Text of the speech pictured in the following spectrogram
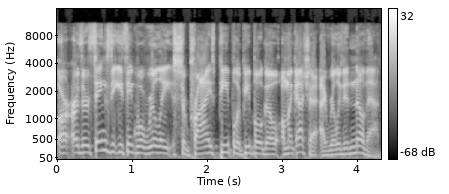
are, are there things that you think will really surprise people, or people will go, "Oh my gosh, I, I really didn't know that"?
